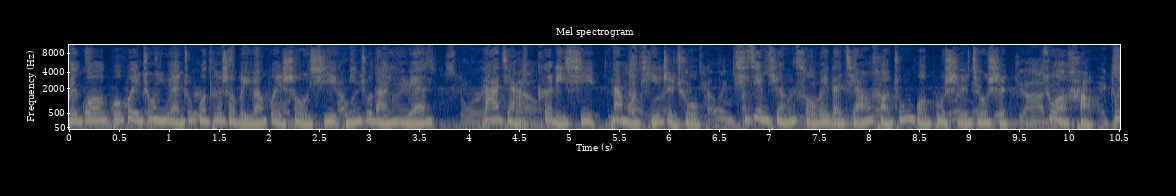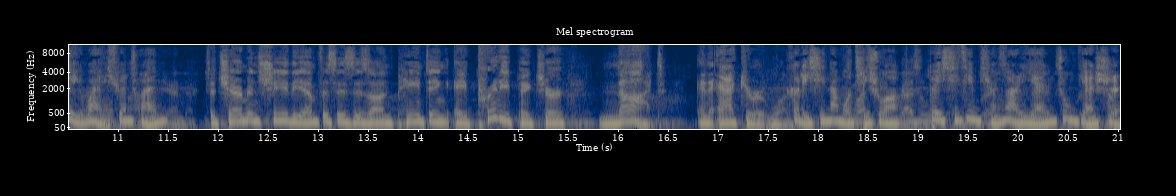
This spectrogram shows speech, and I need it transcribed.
美国国会众议院中国特色委员会首席民主党议员拉贾克里希纳莫提指出，习近平所谓的讲好中国故事，就是做好对外宣传。To Chairman Xi, the emphasis is on painting a pretty picture, not. 克里希纳莫提说：“对习近平而言，重点是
